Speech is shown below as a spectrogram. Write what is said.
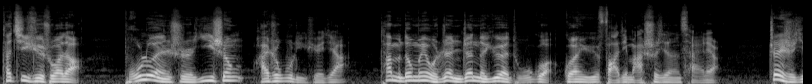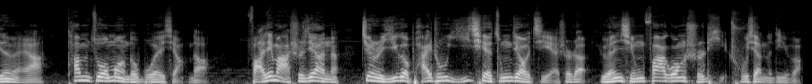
他继续说道，不论是医生还是物理学家。他们都没有认真的阅读过关于法蒂玛事件的材料，这是因为啊，他们做梦都不会想到，法蒂玛事件呢，竟是一个排除一切宗教解释的圆形发光实体出现的地方，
